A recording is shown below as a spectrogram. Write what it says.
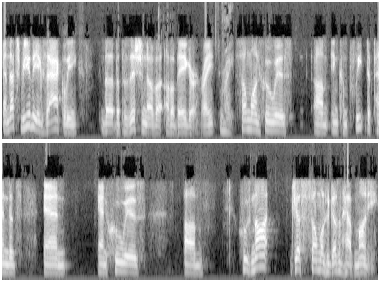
And that's really exactly the, the position of a, of a beggar, right? Right. Someone who is um, in complete dependence and, and who is, um, who's not just someone who doesn't have money,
